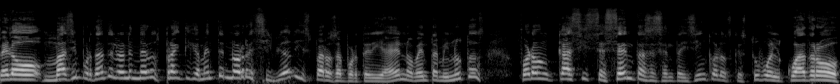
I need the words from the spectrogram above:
pero más importante, Leones Negros prácticamente no recibió disparos a portería, ¿eh? 90 minutos, fueron casi 60, 65 los que estuvo el cuadro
